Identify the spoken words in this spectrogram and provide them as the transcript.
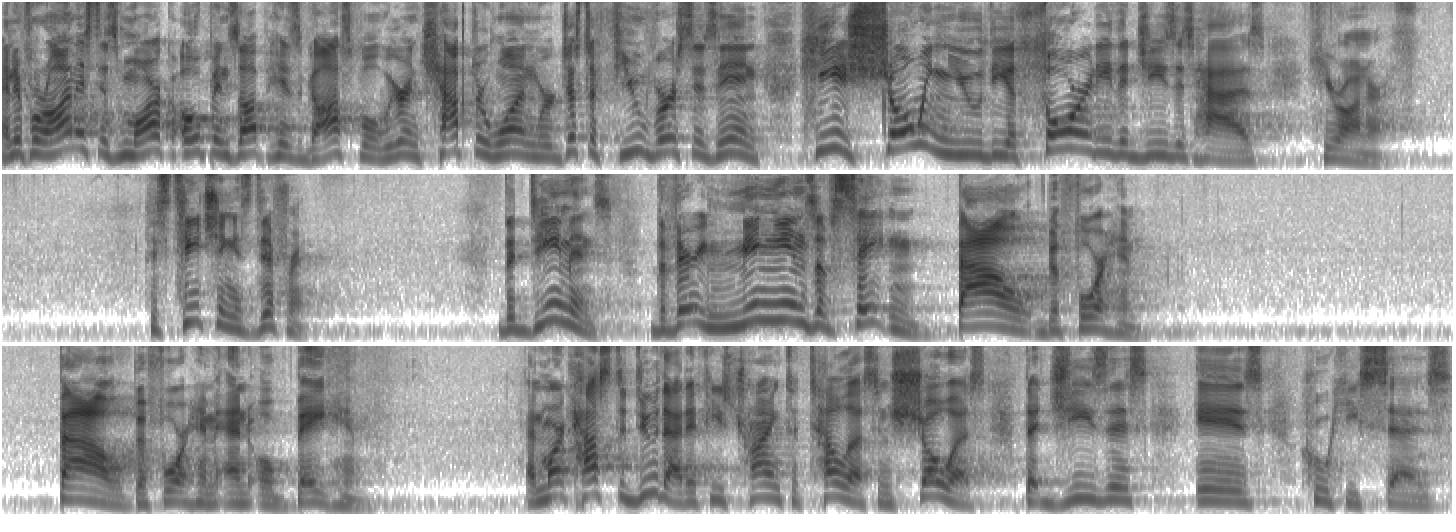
And if we're honest, as Mark opens up his gospel, we're in chapter one, we're just a few verses in, he is showing you the authority that Jesus has here on earth. His teaching is different. The demons, the very minions of Satan, bow before him. Bow before him and obey him. And Mark has to do that if he's trying to tell us and show us that Jesus is who he says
